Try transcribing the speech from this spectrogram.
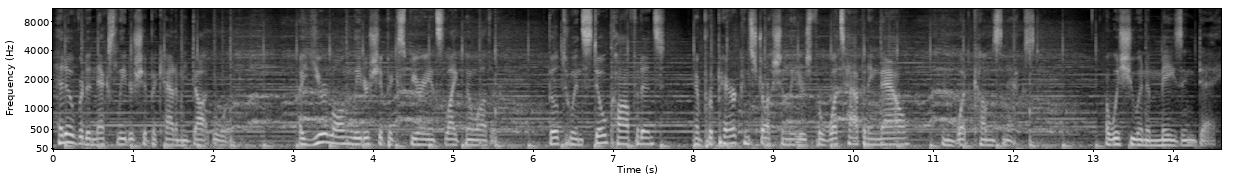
head over to nextleadershipacademy.org, a year long leadership experience like no other, built to instill confidence and prepare construction leaders for what's happening now and what comes next. I wish you an amazing day.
